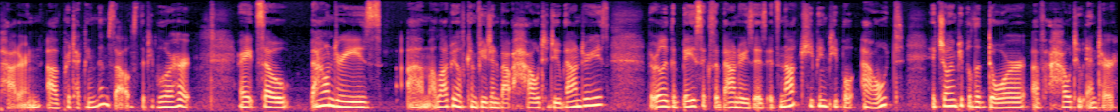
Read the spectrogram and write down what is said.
pattern of protecting themselves, the people who are hurt, right? So boundaries um, a lot of people have confusion about how to do boundaries, but really the basics of boundaries is it's not keeping people out; it's showing people the door of how to enter.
